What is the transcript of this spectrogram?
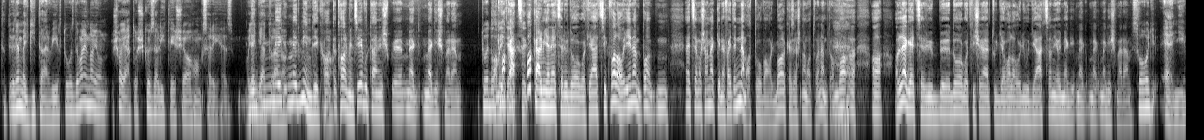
tehát ő nem egy gitárvirtuóz, de van egy nagyon sajátos közelítése a hangszeréhez. Vagy még, egyáltalán még, a, még mindig, ha, a- tehát 30 év után is meg, megismerem. Tulajdonképpen Amit játszik? Akármilyen egyszerű dolgot játszik, valahogy én nem, pont, egyszer most már meg kéne fejteni, nem attól van, hogy balkezes, nem attól, nem tudom. A, a, a legegyszerűbb dolgot is el tudja valahogy úgy játszani, hogy meg, meg, meg, megismerem. Szóval, hogy ennyi.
